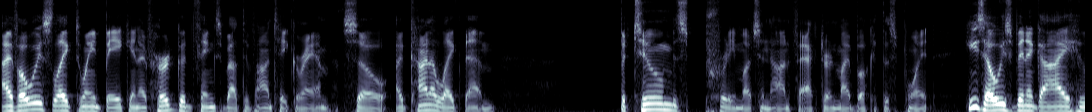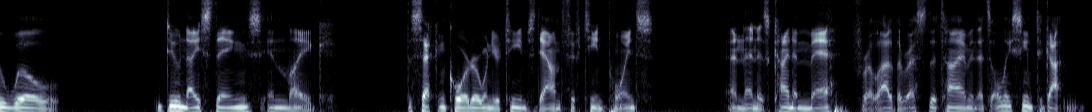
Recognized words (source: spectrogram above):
I've always liked Dwayne Bacon. I've heard good things about Devonte Graham, so I kind of like them. Batum is pretty much a non-factor in my book at this point. He's always been a guy who will do nice things in like the second quarter when your team's down 15 points and then is kind of meh for a lot of the rest of the time and that's only seemed to gotten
